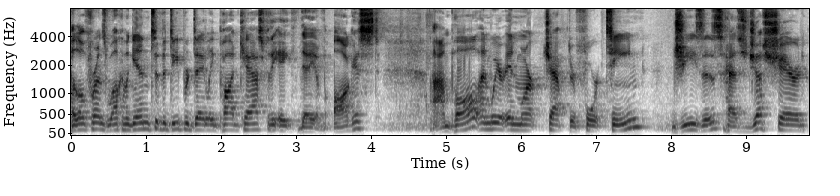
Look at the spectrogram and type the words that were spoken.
Hello, friends. Welcome again to the Deeper Daily Podcast for the eighth day of August. I'm Paul, and we're in Mark chapter 14. Jesus has just shared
